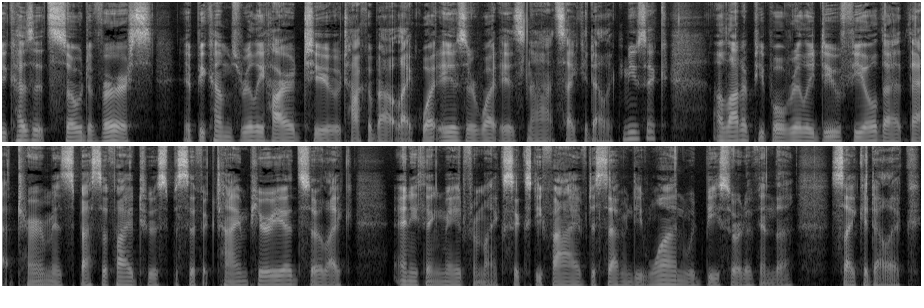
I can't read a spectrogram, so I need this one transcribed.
because it's so diverse, it becomes really hard to talk about like what is or what is not psychedelic music. A lot of people really do feel that that term is specified to a specific time period. So, like anything made from like 65 to 71 would be sort of in the psychedelic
